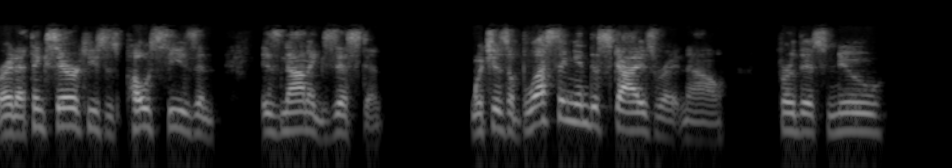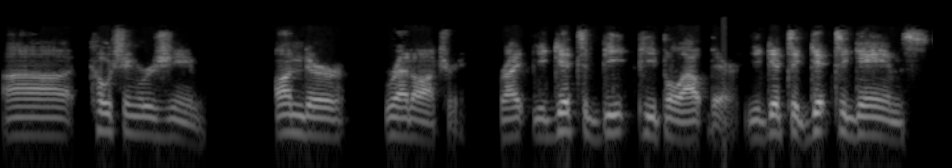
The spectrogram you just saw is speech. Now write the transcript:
Right? I think Syracuse's postseason is non existent, which is a blessing in disguise right now for this new uh, coaching regime under Red Autry right? You get to beat people out there. You get to get to games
